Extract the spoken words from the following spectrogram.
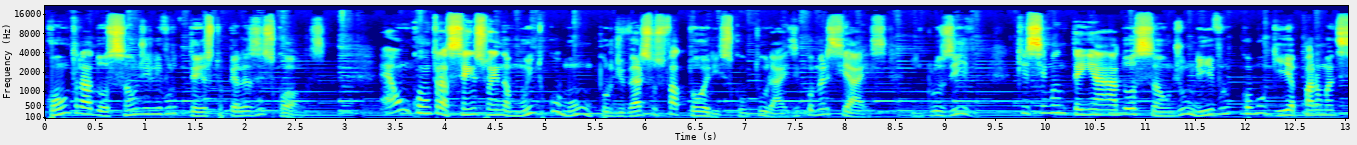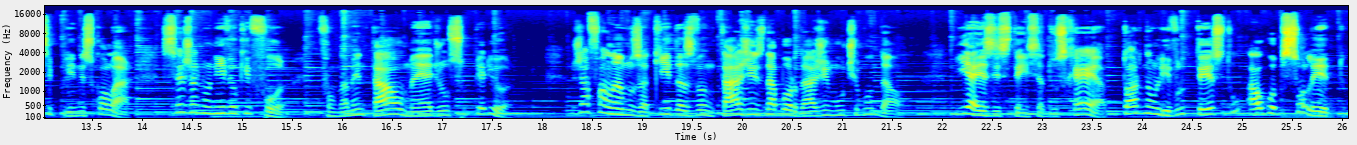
contra a adoção de livro-texto pelas escolas. É um contrassenso ainda muito comum por diversos fatores culturais e comerciais, inclusive que se mantenha a adoção de um livro como guia para uma disciplina escolar, seja no nível que for, fundamental, médio ou superior. Já falamos aqui das vantagens da abordagem multimodal, e a existência dos REA torna o livro-texto algo obsoleto,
